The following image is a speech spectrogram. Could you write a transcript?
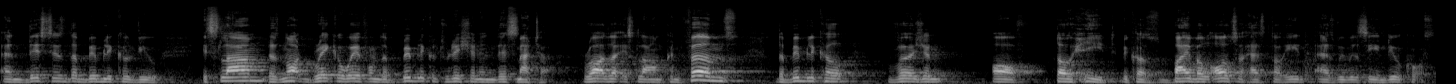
And this is the biblical view. Islam does not break away from the biblical tradition in this matter. Rather, Islam confirms the biblical version of Tawheed because Bible also has Tawheed as we will see in due course.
